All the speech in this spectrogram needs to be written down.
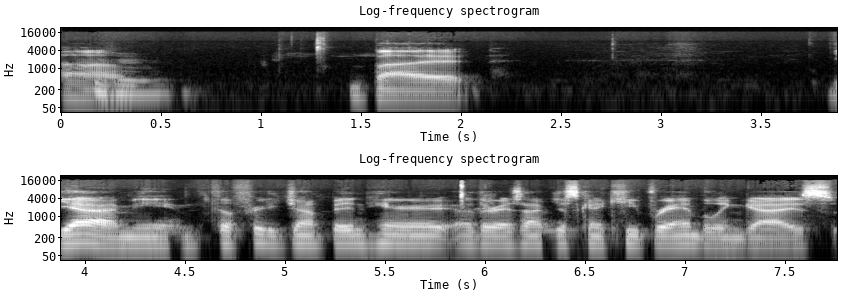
Um, Mhm. But yeah, I mean, feel free to jump in here. Otherwise, I'm just gonna keep rambling, guys.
